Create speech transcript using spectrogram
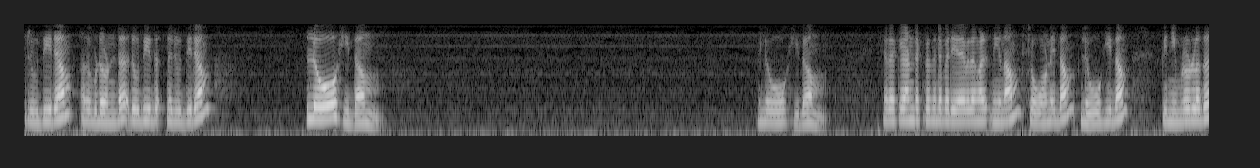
രുതിരം അതിവിടെ ഉണ്ട്. രുതി രുതിരം ലോഹിതം. ലോഹിതം. ഇതൊക്കെയാണ് രക്തത്തിന്റെ പര്യായപദങ്ങൾ? നിണം ശോണിതം ലോഹിതം. പിന്നെ ഇവിടെ ഉള്ളത്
